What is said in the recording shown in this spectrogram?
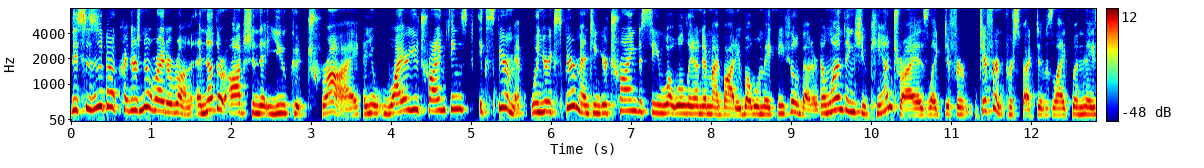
this is about there's no right or wrong. Another option that you could try, and you, why are you trying things? Experiment. When you're experimenting, you're trying to see what will land in my body, what will make me feel better. And one of the things you can try is like different different perspectives. Like when they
